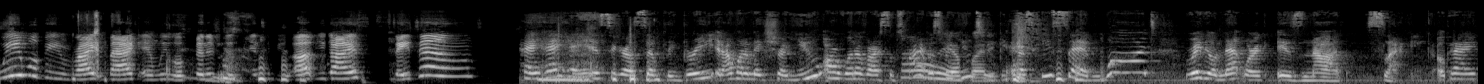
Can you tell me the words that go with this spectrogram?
we will be right back and we will finish this interview up. You guys, stay tuned. Hey, hey, hey, it's the girl Simply Bree, and I want to make sure you are one of our subscribers oh, for YouTube funny. because he said, What? Radio Network is not slacking, okay?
